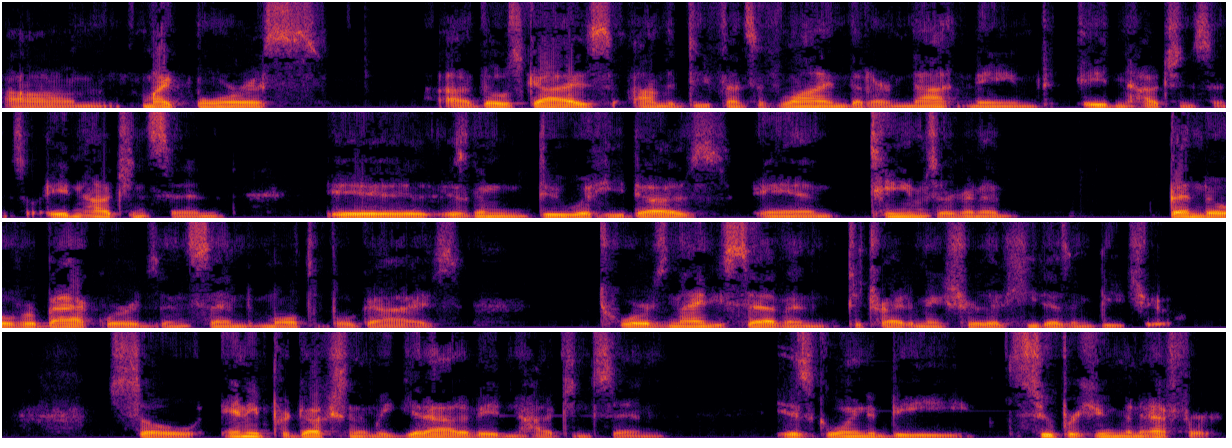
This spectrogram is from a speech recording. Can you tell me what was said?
um, Mike Morris, uh, those guys on the defensive line that are not named Aidan Hutchinson. So Aidan Hutchinson is, is going to do what he does, and teams are going to bend over backwards and send multiple guys towards 97 to try to make sure that he doesn't beat you. So any production that we get out of Aidan Hutchinson is going to be superhuman effort,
